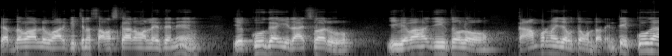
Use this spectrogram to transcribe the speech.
పెద్దవాళ్ళు వారికి ఇచ్చిన సంస్కారం వల్ల అయితేనే ఎక్కువగా ఈ రాశివారు ఈ వివాహ జీవితంలో కాంప్రమైజ్ అవుతూ ఉంటారు. అంటే ఎక్కువగా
